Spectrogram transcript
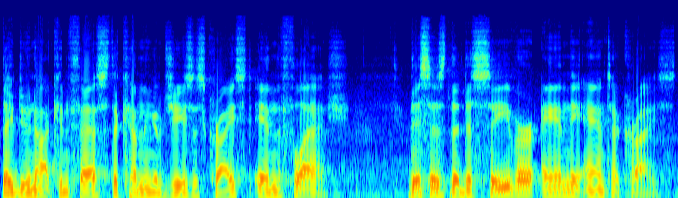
they do not confess the coming of Jesus Christ in the flesh. This is the deceiver and the antichrist.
